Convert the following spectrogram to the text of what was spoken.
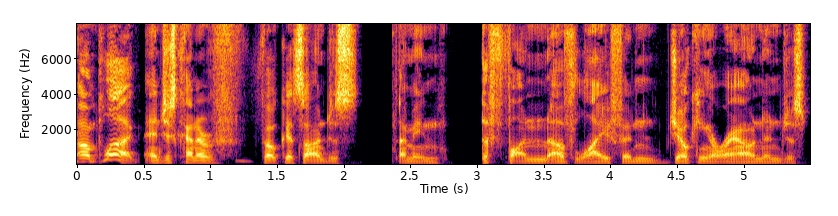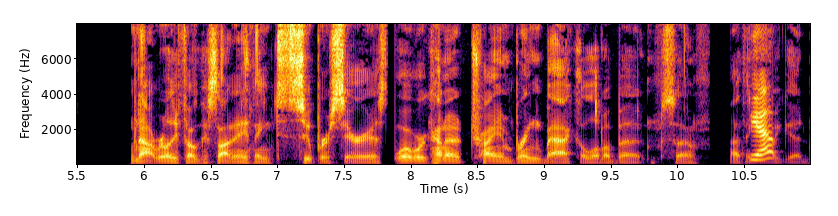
unplug and just kind of focus on just, I mean, the fun of life and joking around and just not really focus on anything super serious. What we're kind of try and bring back a little bit. So I think Yep. it'll be good.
